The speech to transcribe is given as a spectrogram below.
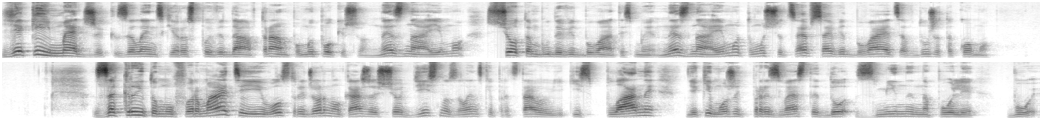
Який меджик Зеленський розповідав Трампу, ми поки що не знаємо. Що там буде відбуватись, ми не знаємо, тому що це все відбувається в дуже такому закритому форматі. І Wall Street Journal каже, що дійсно Зеленський представив якісь плани, які можуть призвести до зміни на полі бою.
